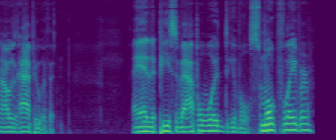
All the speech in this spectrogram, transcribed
I was happy with it. I added a piece of applewood to give a little smoke flavor.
